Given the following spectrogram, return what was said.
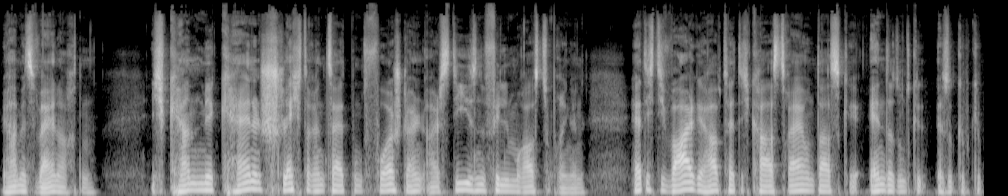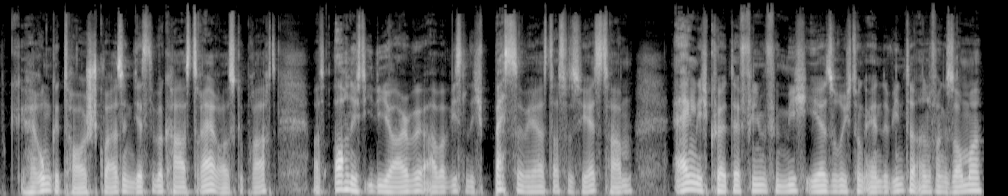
Wir haben jetzt Weihnachten. Ich kann mir keinen schlechteren Zeitpunkt vorstellen, als diesen Film rauszubringen. Hätte ich die Wahl gehabt, hätte ich KS3 und das geändert und ge also ge herumgetauscht quasi und jetzt über KS3 rausgebracht, was auch nicht ideal wäre, aber wesentlich besser wäre als das, was wir jetzt haben. Eigentlich gehört der Film für mich eher so Richtung Ende Winter, Anfang Sommer.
